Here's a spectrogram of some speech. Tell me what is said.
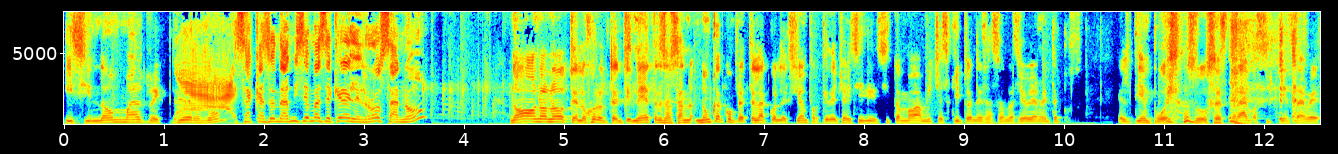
y si no mal recuerdo. Ah, esa canción a mí se me hace que era el rosa, ¿no? No, no, no, te lo juro, tenía tres, o sea, nunca completé la colección porque de hecho ahí sí, sí tomaba mi chesquito en esas zonas y obviamente pues el tiempo hizo sus estragos y quién sabe.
